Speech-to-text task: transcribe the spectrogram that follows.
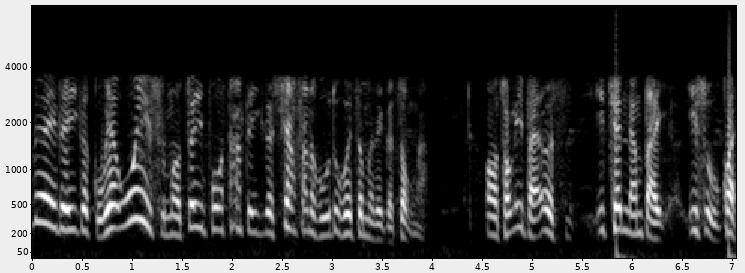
类的一个股票，为什么这一波它的一个下杀的幅度会这么的一个重啊？哦，从一百二十一千两百一十五块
